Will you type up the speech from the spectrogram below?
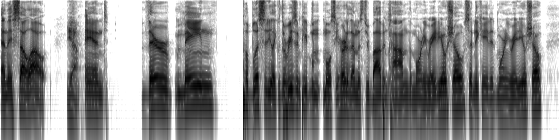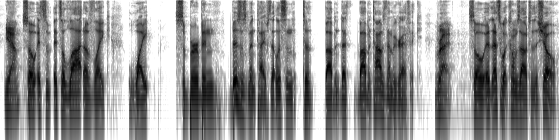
and they sell out. Yeah, And their main publicity, like the reason people mostly heard of them, is through Bob and Tom, the morning radio show, syndicated morning radio show. yeah, So it's it's a lot of like white suburban businessmen types that listen to Bob and that Bob and Tom's demographic. Right. So it, that's what comes out to the show,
